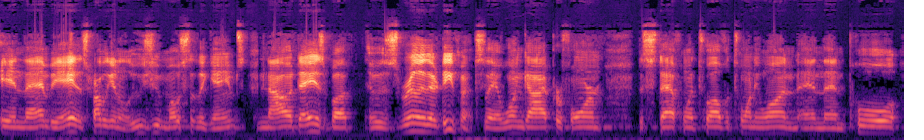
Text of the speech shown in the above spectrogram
in the NBA that's probably going to lose you most of the games nowadays. But it was really their defense. They had one guy perform. The staff went 12 to 21, and then Poole,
